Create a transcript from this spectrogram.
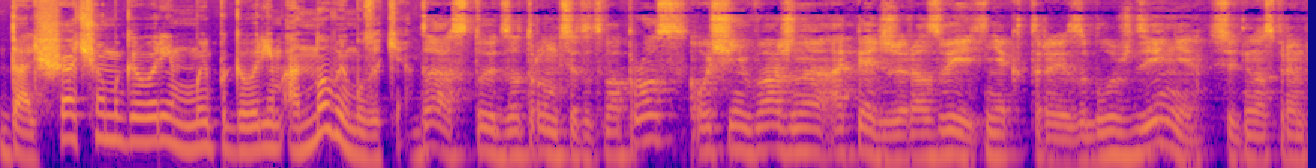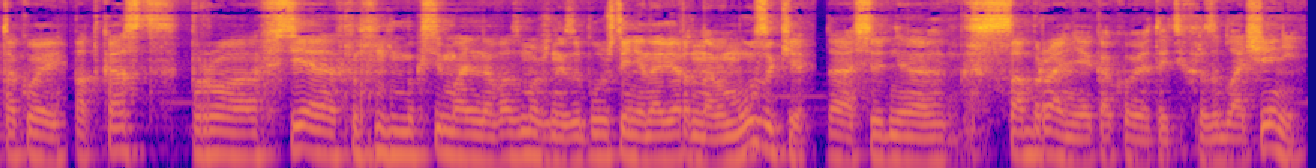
Дальше о чем мы говорим? Мы поговорим о новой музыке. Да, стоит затронуть этот вопрос. Очень важно, опять же, развеять некоторые заблуждения. Сегодня у нас прям такой подкаст про все максимально возможные заблуждения, наверное, музыки. Да, сегодня собрание какое-то этих разоблачений.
